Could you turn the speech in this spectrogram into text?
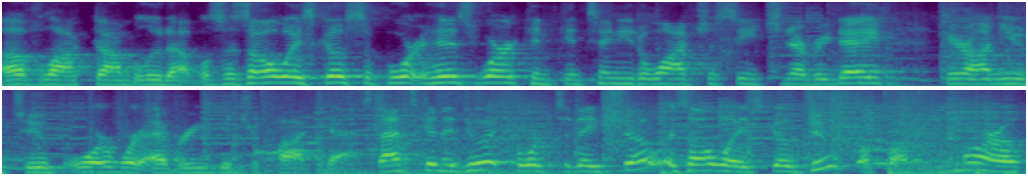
of Locked On Blue Devils. As always, go support his work and continue to watch us each and every day here on YouTube or wherever you get your podcast. That's going to do it for today's show. As always, go Duke. I'll talk to you tomorrow.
